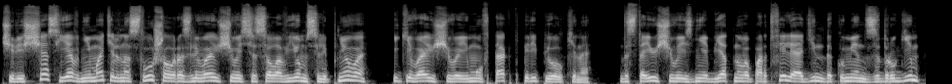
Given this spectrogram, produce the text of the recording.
через час я внимательно слушал разливающегося соловьем Слепнева и кивающего ему в такт Перепелкина, достающего из необъятного портфеля один документ за другим,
